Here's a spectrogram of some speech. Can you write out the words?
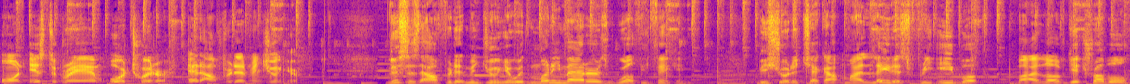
on Instagram or Twitter at Alfred Edmond Jr. This is Alfred Edmond Jr. with Money Matters Wealthy Thinking. Be sure to check out my latest free ebook, Buy Love Get Trouble,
